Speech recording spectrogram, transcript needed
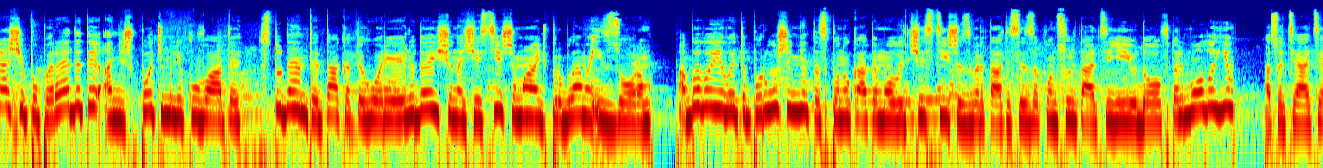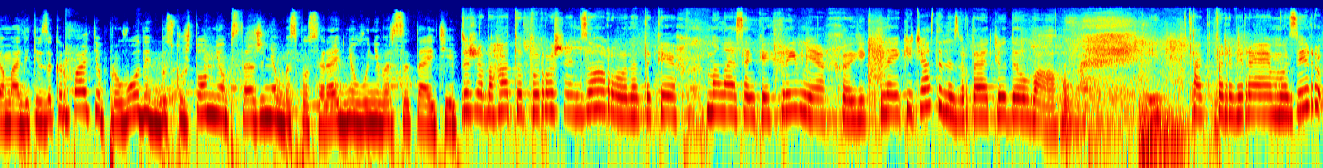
Краще попередити, аніж потім лікувати. Студенти та категорія людей, що найчастіше мають проблеми із зором. Аби виявити порушення та спонукати молодь частіше звертатися за консультацією до офтальмологів, Асоціація медиків Закарпаття проводить безкоштовні обстеження безпосередньо в університеті. Дуже багато порушень зору на таких малесеньких рівнях, на які часто не звертають люди увагу. І так перевіряємо зір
